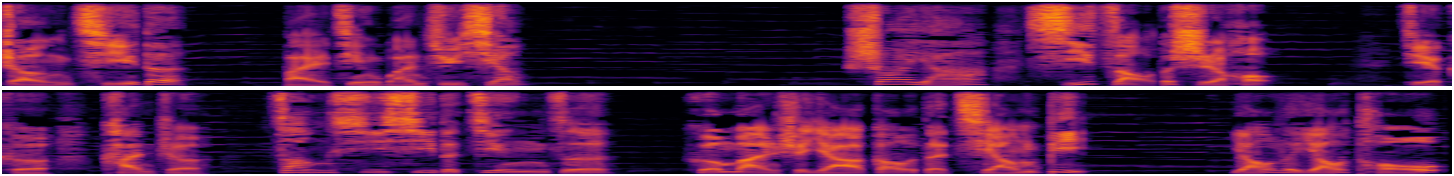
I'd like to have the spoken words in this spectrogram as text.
整齐的摆进玩具箱。刷牙、洗澡的时候，杰克看着脏兮兮的镜子和满是牙膏的墙壁，摇了摇头。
